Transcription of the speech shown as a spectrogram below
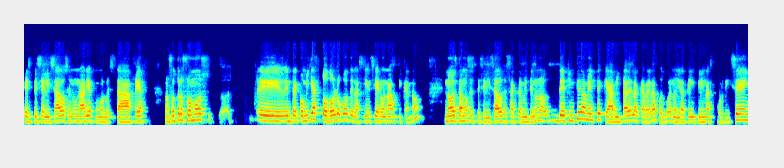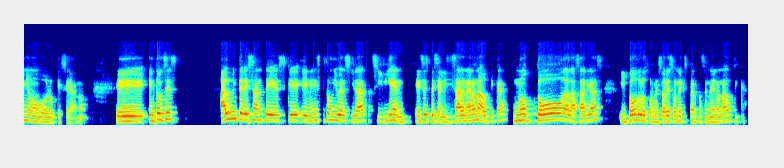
especializados en un área como lo está FER. Nosotros somos, eh, entre comillas, todólogos de la ciencia aeronáutica, ¿no? No estamos especializados exactamente en uno. Definitivamente que a mitad de la carrera, pues bueno, ya te inclinas por diseño o lo que sea, ¿no? Eh, entonces, algo interesante es que en esta universidad, si bien es especializada en aeronáutica, no todas las áreas y todos los profesores son expertos en aeronáutica.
